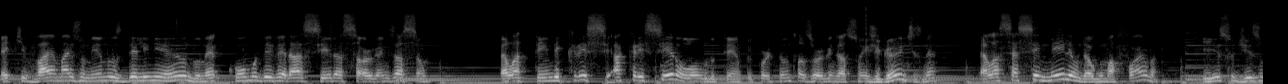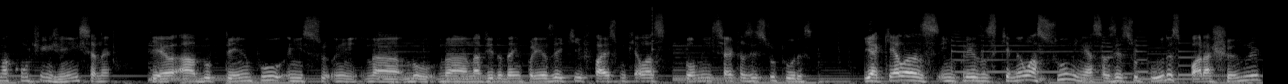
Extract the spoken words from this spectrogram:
é que vai mais ou menos delineando né, como deverá ser essa organização. Ela tende a crescer, a crescer ao longo do tempo e, portanto, as organizações gigantes, né, elas se assemelham de alguma forma e isso diz uma contingência né, que é a do tempo em, na, no, na, na, vida da empresa e que faz com que elas tomem certas estruturas. E aquelas empresas que não assumem essas estruturas, para Chandler,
